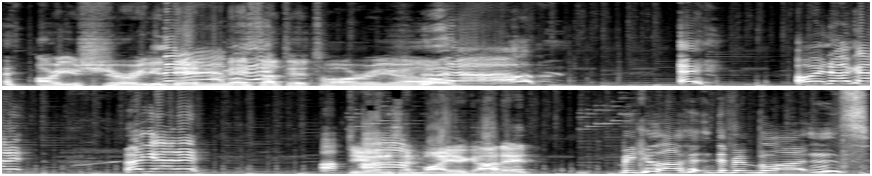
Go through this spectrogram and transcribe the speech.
Are you sure you didn't miss a tutorial? No! Hey! Oh wait, no, I got it! I got it! Uh, Do you understand why you got it? Because I was hitting different buttons.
